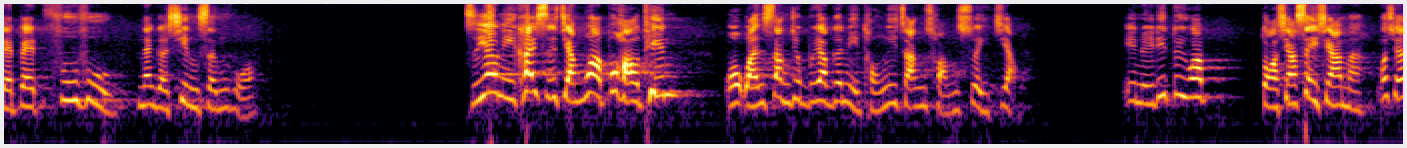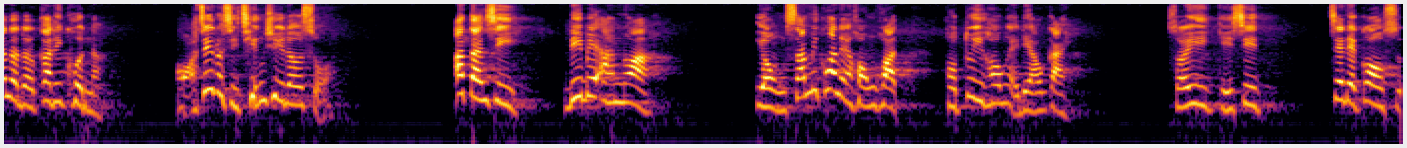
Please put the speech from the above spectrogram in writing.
特别夫妇那个性生活。只要你开始讲话不好听，我晚上就不要跟你同一张床睡觉，因为你对我大声细声嘛，我现在就跟你困啦。哇，这都是情绪勒索。啊，但是你要安怎用什么款的方法，和对方会了解？所以其实这个故事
